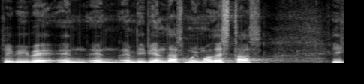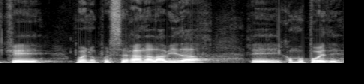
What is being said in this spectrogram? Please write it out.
que vive en, en, en, viviendas muy modestas y que bueno, pues se gana la vida eh, como puede.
